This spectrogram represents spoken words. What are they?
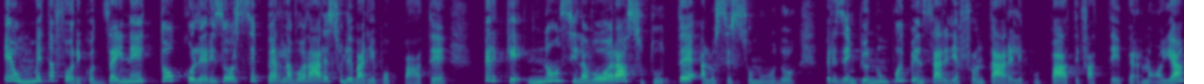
e un metaforico zainetto con le risorse per lavorare sulle varie poppate, perché non si lavora su tutte allo stesso modo. Per esempio, non puoi pensare di affrontare le poppate fatte per noia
